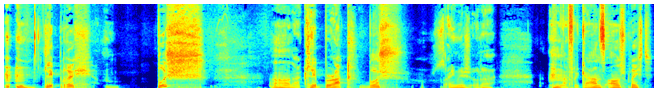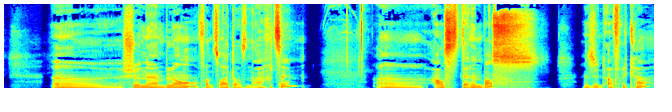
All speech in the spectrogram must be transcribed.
Cliprüch Busch oder Clipruck Busch, das Englisch oder Afrikaans ausspricht. Äh, Chenin Blanc von 2018 äh, aus Stellenbosch in Südafrika.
